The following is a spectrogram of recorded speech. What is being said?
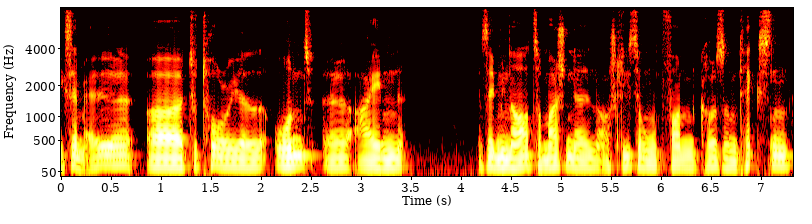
XML-Tutorial äh, und äh, ein Seminar zur maschinellen Erschließung von größeren Texten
